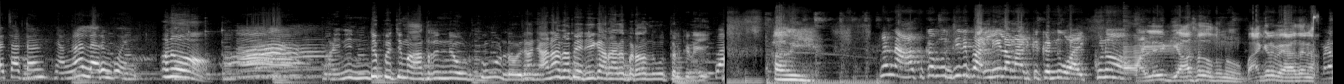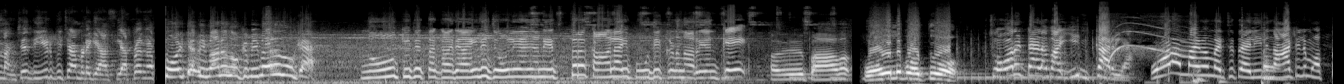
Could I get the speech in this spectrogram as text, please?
വെള്ളച്ചാട്ടം ഞങ്ങൾ എല്ലാരും പോയി. ആണോ? അതിന് എന്റെ പറ്റി മാത്രം എന്നെ ഒടുക്കും കൊണ്ടുപോയില്ല ഞാനതാ പെരി കയറാതെ ഇവിടെ വന്ന് കുത്തിർക്കണേ. ഞാൻ നാപ്പക്ക മുഞ്ചിന് പള്ളിയിലെ മാർക്ക് കണ്ണു വായിക്കണോ? പള്ളിയിൽ ഗ്യാസ് തോന്നുന്നു. ഭയങ്കര വേദന. നമ്മുടെ മനുഷ്യൻ തീ പിടിപ്പിച്ചാൽ നമ്മുടെ ഗ്യാസിൽ അപ്പഴ പോയിട്ട് വിമാനം നോക്ക് വിമാനം നോക്ക. നോക്കിട്ടെത്ത കാര്യം അതിന് ജോലി ഞാൻ എത്ര കാലായി പൂതിക്കണെന്ന് അറിയാൻ കേ അത് പാവം. പോവല്ലേ പുറത്തുവോ ചോറിട്ടാളെ വയ്യ എനിക്കറിയാം. ഓണമ്മായ്മ മരിച്ച തലയിൽ നാട്ടിൽ മൊത്ത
